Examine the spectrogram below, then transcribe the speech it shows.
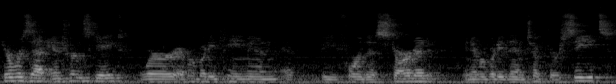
Here was that entrance gate where everybody came in at, before this started, and everybody then took their seats.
